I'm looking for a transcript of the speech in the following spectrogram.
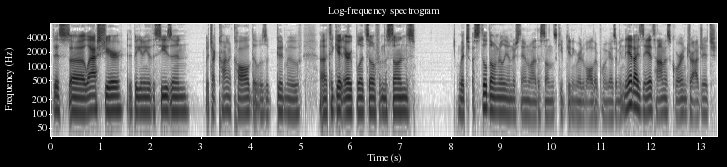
this uh, last year at the beginning of the season, which I kind of called. That was a good move uh, to get Eric Bledsoe from the Suns which I still don't really understand why the Suns keep getting rid of all their point guards. I mean, they had Isaiah Thomas, Goran Dragic,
